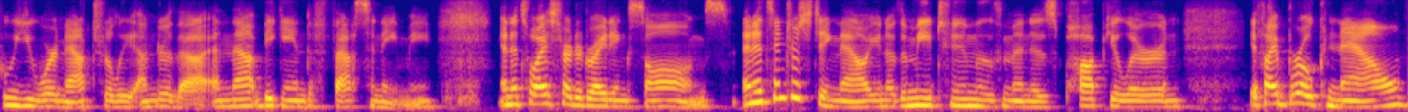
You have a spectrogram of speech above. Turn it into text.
who you were naturally under that. And that began to fascinate me. And it's why I started writing songs. And it's interesting now, you know, the Me Too movement is popular and if I broke now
